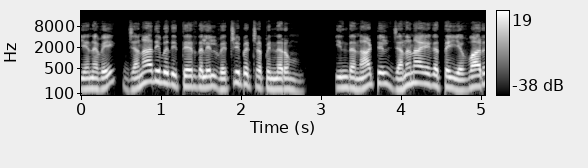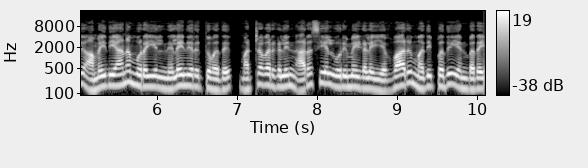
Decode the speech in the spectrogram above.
எனவே ஜனாதிபதி தேர்தலில் வெற்றி பெற்ற பின்னரும். இந்த நாட்டில் ஜனநாயகத்தை எவ்வாறு அமைதியான முறையில் நிலைநிறுத்துவது. மற்றவர்களின் அரசியல் உரிமைகளை எவ்வாறு மதிப்பது என்பதை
